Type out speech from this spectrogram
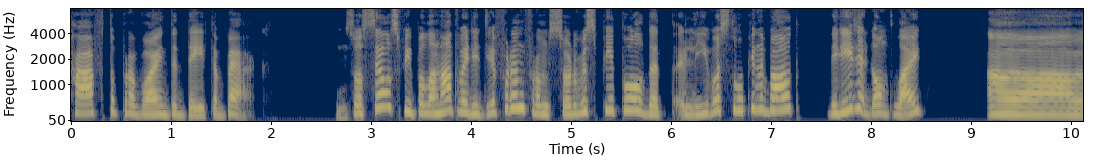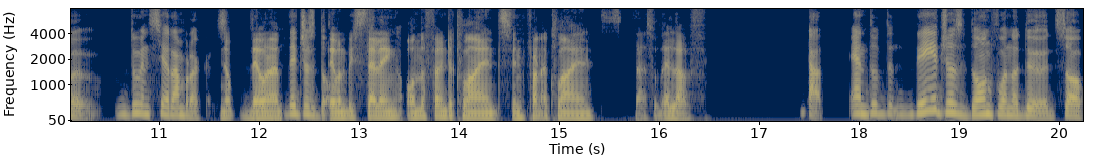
have to provide the data back mm-hmm. so salespeople are not very different from service people that lee was talking about they really don't like uh, doing CRM records. Nope. They want to. They just don't. They want to be selling on the phone to clients, in front of clients. That's what they love. Yeah. And th- th- they just don't want to do it. So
